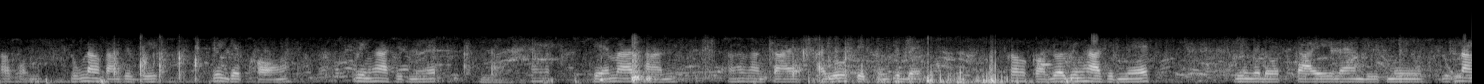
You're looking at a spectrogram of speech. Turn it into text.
ครับผมลุกนั่งสามสิบวิวิ่งเก็บของวิ่งห้าสิบเมตรอืมเกณฑ์มาตรฐานทางร่างกายอายุสิบถึงสิบเอ็ดก็ประกอบด้วยวิ่งห้าสิบเมตรยิงกระโดดไกลแรงบีบมือ ลุกนั่ง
